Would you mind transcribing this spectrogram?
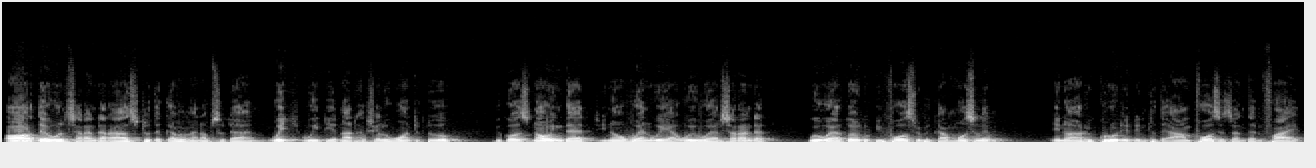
or they will surrender us to the government of Sudan, which we did not actually want to do, because knowing that, you know, when we, we were surrendered, we were going to be forced to become Muslim, you know, recruited into the armed forces and then fight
